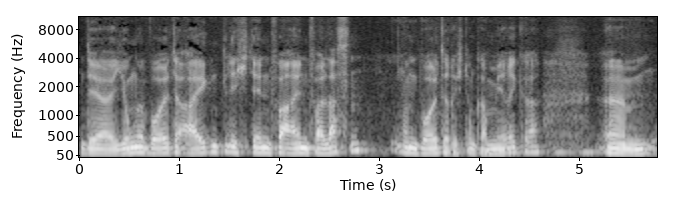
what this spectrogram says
Der Junge wollte eigentlich den Verein verlassen und wollte Richtung Amerika. Ähm,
